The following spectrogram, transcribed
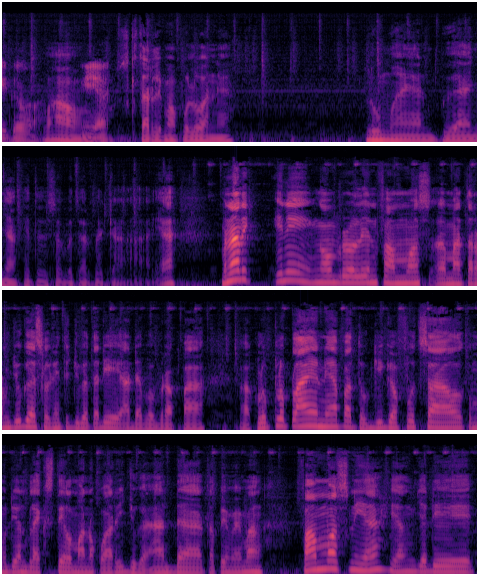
gitu. Wow, Iya. sekitar 50-an ya. Lumayan banyak itu sahabat RPK ya. Menarik ini ngobrolin Famos eh, Mataram juga selain itu juga tadi ada beberapa eh, klub-klub lain ya apa tuh Giga Futsal, kemudian Black Steel Manokwari juga ada, tapi memang Famos nih ya yang jadi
